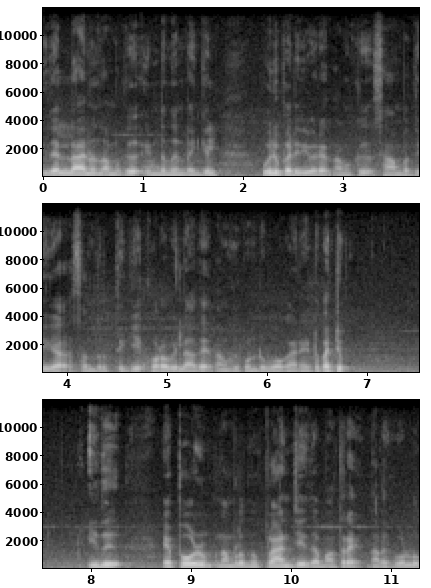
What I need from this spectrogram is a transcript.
ഇതെല്ലാവരും നമുക്ക് ഉണ്ടെന്നുണ്ടെങ്കിൽ ഒരു പരിധിവരെ നമുക്ക് സാമ്പത്തിക സംതൃപ്തിക്ക് കുറവില്ലാതെ നമുക്ക് കൊണ്ടുപോകാനായിട്ട് പറ്റും. ഇത് എപ്പോഴും നമ്മളൊന്ന് പ്ലാൻ ചെയ്താൽ മാത്രമേ നടക്കുകയുള്ളൂ.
